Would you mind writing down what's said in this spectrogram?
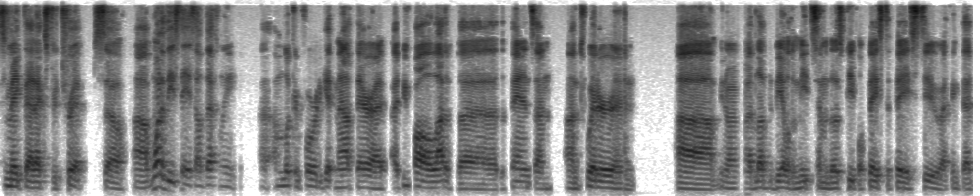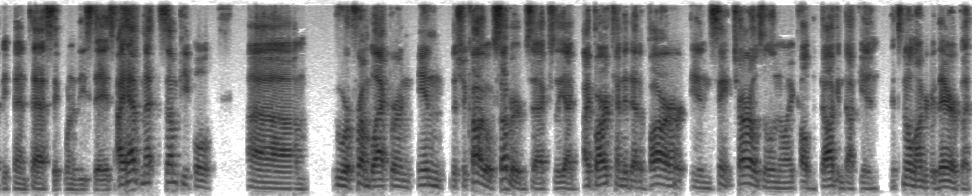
to make that extra trip. So uh, one of these days, I'll definitely. Uh, I'm looking forward to getting out there. I, I do follow a lot of uh, the fans on on Twitter, and um, you know, I'd love to be able to meet some of those people face to face too. I think that'd be fantastic one of these days. I have met some people um, who are from Blackburn in the Chicago suburbs. Actually, I, I bartended at a bar in St. Charles, Illinois, called the Dog and Duck Inn. It's no longer there, but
